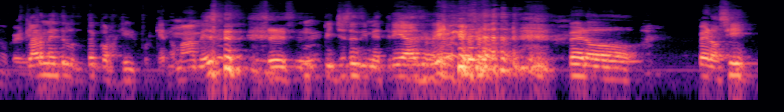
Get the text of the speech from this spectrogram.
Ok. Claramente lo tengo que corregir porque no mames. Sí, sí. pinches asimetrías, güey. pero, pero sí,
